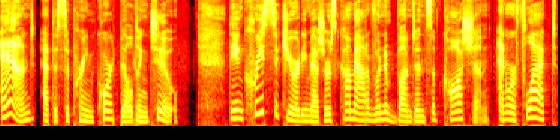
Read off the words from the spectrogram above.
and at the Supreme Court building, too. The increased security measures come out of an abundance of caution and reflect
